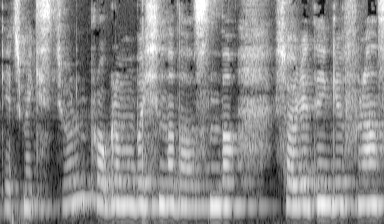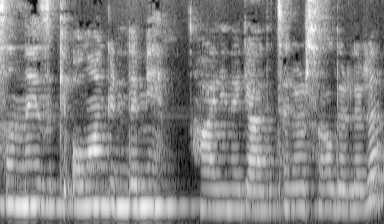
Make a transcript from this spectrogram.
geçmek istiyorum. Programın başında da aslında söylediğim gibi Fransa'nın ne yazık ki olan gündemi haline geldi terör saldırıları.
